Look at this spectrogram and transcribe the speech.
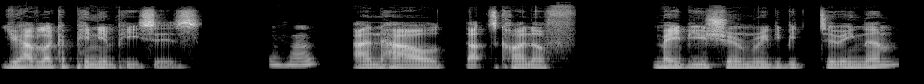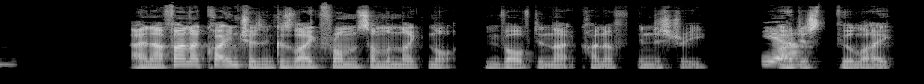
you have like opinion pieces mm-hmm. and how that's kind of maybe you shouldn't really be doing them. And I found that quite interesting because, like, from someone like not involved in that kind of industry, yeah. I just feel like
